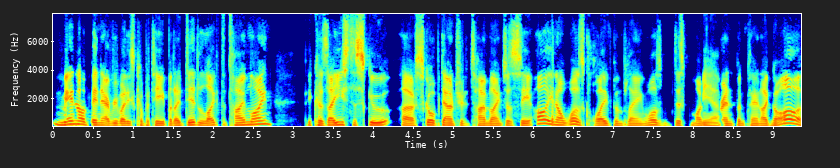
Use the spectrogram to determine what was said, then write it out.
May not have been everybody's cup of tea, but I did like the timeline because I used to sco- uh, scope down through the timeline just to see, oh, you know, what has Clive been playing? What has this my Yeah. friend been playing? Like, oh,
